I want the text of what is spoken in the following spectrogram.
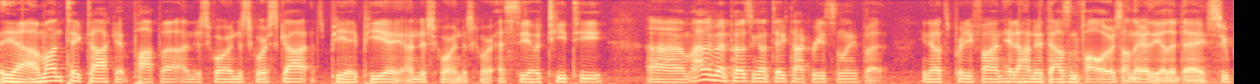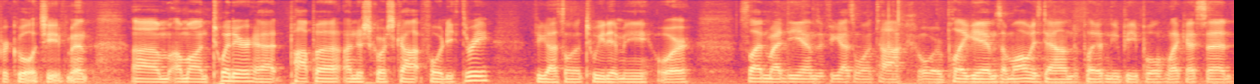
Yeah, I'm on TikTok at Papa underscore underscore Scott. It's P A P A underscore underscore S C O T T. Um, I haven't been posting on TikTok recently, but you know it's pretty fun. Hit 100,000 followers on there the other day. Super cool achievement. Um, I'm on Twitter at Papa underscore Scott 43. If you guys want to tweet at me or slide my DMs if you guys want to talk or play games, I'm always down to play with new people. Like I said,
